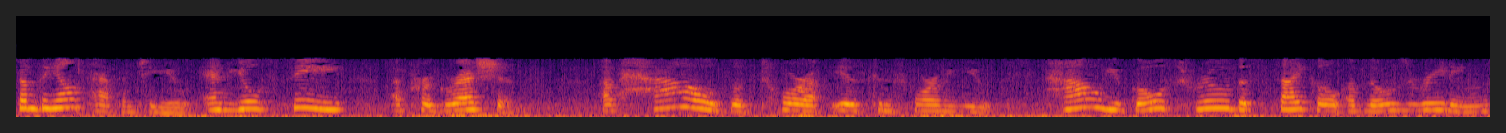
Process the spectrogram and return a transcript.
something else happened to you. And you'll see a progression of how the Torah is conforming you, how you go through the cycle of those readings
